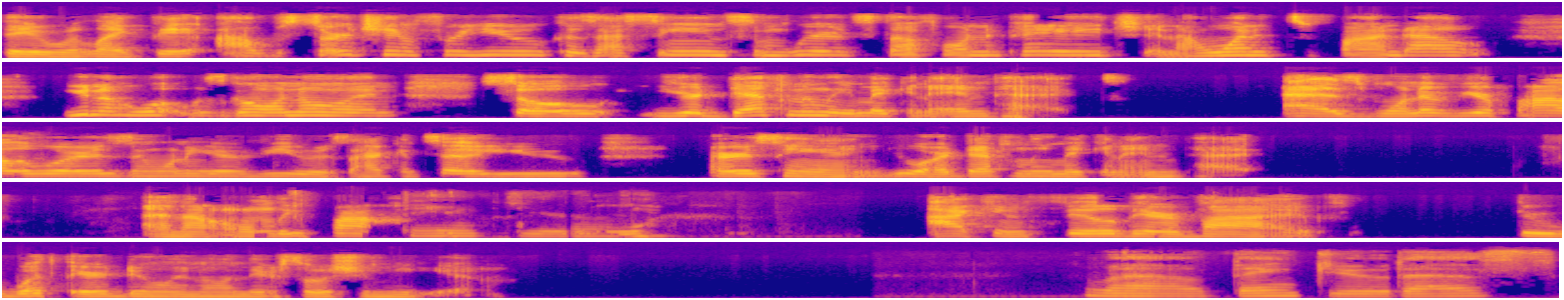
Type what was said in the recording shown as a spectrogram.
They were like, they I was searching for you because I seen some weird stuff on the page and I wanted to find out, you know, what was going on. So you're definitely making an impact. As one of your followers and one of your viewers, I can tell you firsthand, you are definitely making an impact and I only follow Thank you. I can feel their vibe through what they're doing on their social media. Wow, thank you. That's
